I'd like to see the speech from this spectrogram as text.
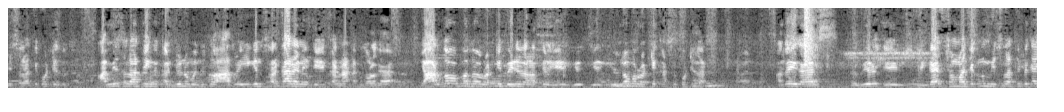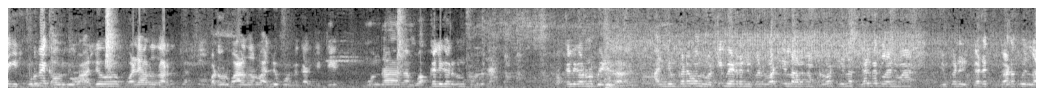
ಮೀಸಲಾತಿ ಕೊಟ್ಟಿದ್ರು. ಆ ಮೀಸಲಾತಿ ಹಿಂಗೆ ಕಂಟಿನ್ಯೂ ಬಂದಿತ್ತು. ಆದರೆ ಈಗಿನ ಸರ್ಕಾರ ಏನೈತಿ, ಕರ್ನಾಟಕದೊಳಗೆ ಯಾರ್ದೋ ಒಬ್ಬ ರೊಟ್ಟಿ ಬೇಡಿದಾರ ಅಂತೇಳಿ ಇನ್ನೊಬ್ಬರು ರೊಟ್ಟಿ ಕಸು ಕೊಟ್ಟಿದ್ದಾರೆ. ಅಂದರೆ ಈಗ ವೀರ ಲಿಂಗಾಯತ್ ಸಮಾಜಕ್ಕೂ ಮೀಸಲಾತಿ ಬೇಕಾಗಿ ಕೊಡ್ಬೇಕು ಅವ್ರಿಗೂ. ಅಲ್ಲಿ ಒಳ್ಳೆಯವರು ಅದಾರ ಬಡವರು ಭಾಳ ಅಲ್ಲಿ ಕೊಡ್ಬೇಕಾಗ್ತೈತಿ. ಮುಂದೆ ನಮ್ಮ ಒಕ್ಕಲಿಗರಿಗೂ ಕೊಡ್ಬೇಕಾಗ್ತೈತಿ. ಒಕ್ಕಲಿಗರನ್ನು ಬೇಡಿದ್ದಾರೆ. ಅಲ್ಲಿ ನಿಮ್ಮ ಕಡೆ ಒಂದು ರೊಟ್ಟಿ ಬೇಡ್ರಿ ನಿಮ್ಮ ಕಡೆ ರೊಟ್ಟಿ ಇಲ್ಲ ನಮ್ಮ ಕಡೆ ರೊಟ್ಟಿ ಇಲ್ಲ ಅಂತ ಹೇಳ್ಬೇಕಲ್ಲ ನೀವು? ನಿಮ್ಮ ಕಡೆ ಗಡ ಗಡಕು ಇಲ್ಲ.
